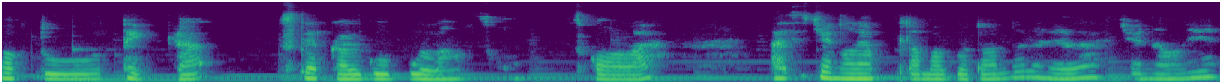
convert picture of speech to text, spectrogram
waktu TK setiap kali gue pulang sekolah pasti channel yang pertama gue tonton adalah channelnya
